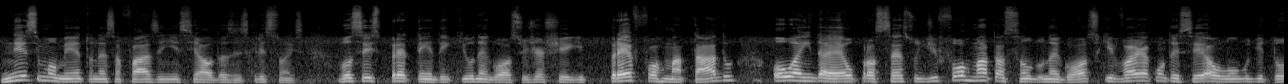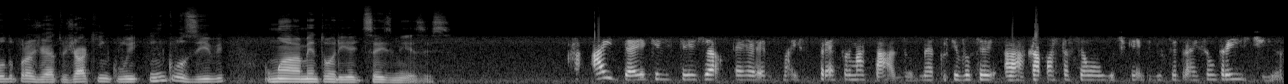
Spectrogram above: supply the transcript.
Nesse momento, nessa fase inicial das inscrições, vocês pretendem que o negócio já chegue pré-formatado ou ainda é o processo de formatação do negócio que vai acontecer ao longo de todo o projeto, já que inclui inclusive uma mentoria de seis meses? A ideia é que ele esteja é, mais pré-formatado, né? Porque você a capacitação ao bootcamp do Sebrae são três dias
